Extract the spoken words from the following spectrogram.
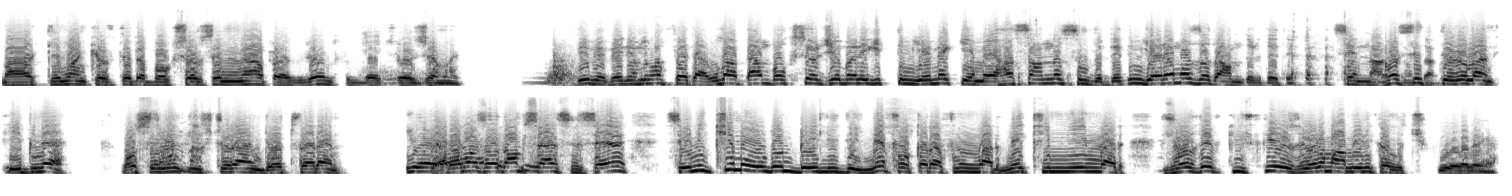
Makliman köftede boksör seni ne yapar biliyor musun boksör Cemal? Değil mi? Beni mahveder. Ulan ben boksör Cemal'e gittim yemek yemeye. Hasan nasıldır dedim. Yaramaz adamdır dedi. Senin Ama aklında. siktir ulan ibne. O senin iftiran göt veren. Yaramaz adam sensin. Sen, senin kim olduğun belli değil. Ne fotoğrafın var, ne kimliğin var. Joseph Güçlü yazıyorum Amerikalı çıkıyor oraya.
